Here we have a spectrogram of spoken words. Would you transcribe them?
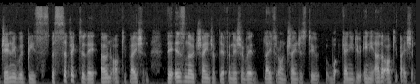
generally would be specific to their own occupation. There is no change of definition where later on changes to what can you do any other occupation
